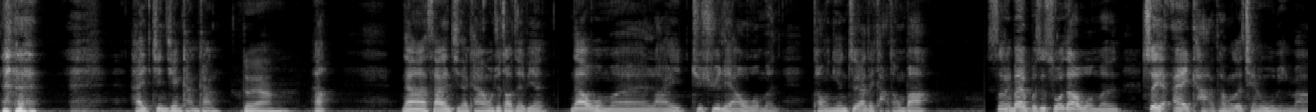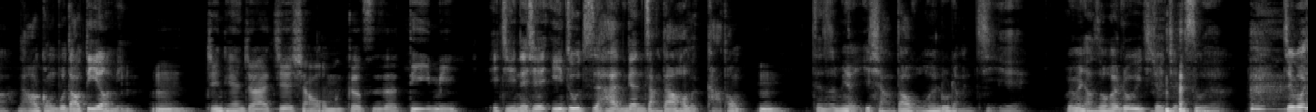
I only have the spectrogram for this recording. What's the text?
还健健康康。对啊，好，那上一集的刊物就到这边。那我们来继续聊我们童年最爱的卡通吧。上礼拜不是说到我们最爱卡通的前五名吗？然后公布到第二名，嗯，今天就来揭晓我们各自的第一名，以及那些遗珠之憾跟长大后的卡通。嗯，真是没有一想到我会录两集耶，我原本想说会录一集就结束了，结果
